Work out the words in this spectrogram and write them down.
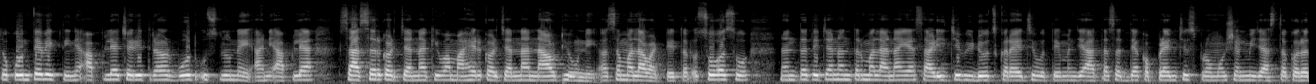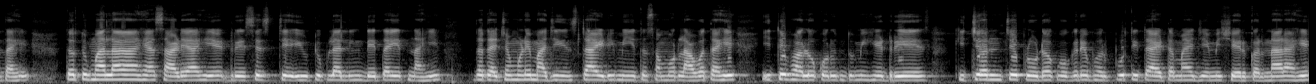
तर कोणत्या व्यक्तीने आपल्या चरित्रावर बोट उचलू नये आणि आपल्या सासरकडच्यांना किंवा माहेरकडच्यांना नाव ठेवू नये असं मला वाटते तर असो असो नंतर त्याच्यानंतर मला ना या साडीचे व्हिडिओज करायचे होते. म्हणजे आता सध्या कपड्यांचेच प्रमोशन मी जास्त करत आहे. तर तुम्हाला ह्या साड्या हे ड्रेसेसचे यूट्यूबला लिंक देता येत नाही. तर त्याच्यामुळे माझी इन्स्टा आय डी मी इथं समोर लावत आहे. इथे फॉलो करून तुम्ही हे ड्रेस किचनचे प्रोडक्ट वगैरे भरपूर तिथे आयटम आहे जे मी शेअर करणार आहे.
